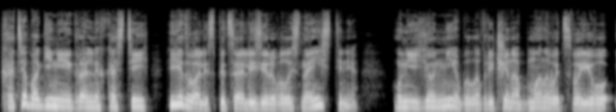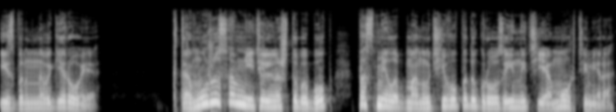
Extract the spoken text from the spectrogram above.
Хотя богиня игральных костей едва ли специализировалась на истине, у нее не было причин обманывать своего избранного героя. К тому же сомнительно, чтобы Боб посмел обмануть его под угрозой нытья Мортимера,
